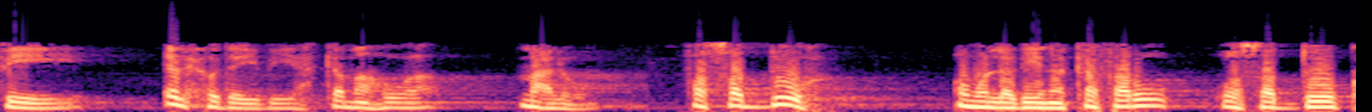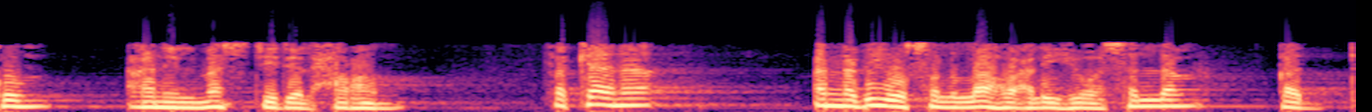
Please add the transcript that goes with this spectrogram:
في الحديبية كما هو معلوم. فصدوه هم الذين كفروا وصدوكم عن المسجد الحرام. فكان النبي صلى الله عليه وسلم قد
